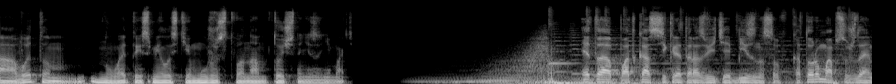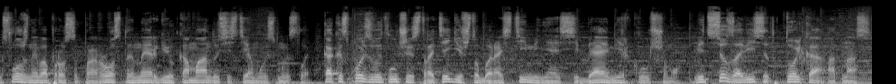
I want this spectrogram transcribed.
А в этом, ну, этой смелости и мужества нам точно не занимать. Это подкаст «Секреты развития бизнесов», в котором мы обсуждаем сложные вопросы про рост, энергию, команду, систему и смыслы. Как использовать лучшие стратегии, чтобы расти, меняя себя и мир к лучшему. Ведь все зависит только от нас.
